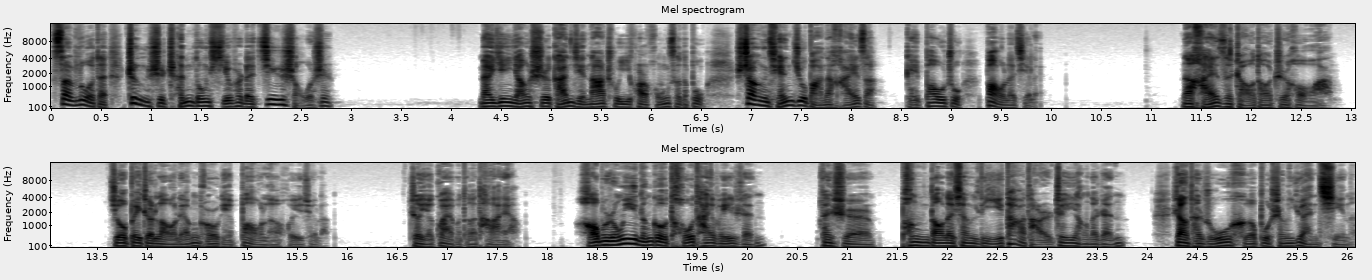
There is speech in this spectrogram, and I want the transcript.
散落的正是陈东媳妇的金首饰。那阴阳师赶紧拿出一块红色的布，上前就把那孩子给包住，抱了起来。那孩子找到之后啊，就被这老两口给抱了回去了。这也怪不得他呀，好不容易能够投胎为人，但是碰到了像李大胆这样的人，让他如何不生怨气呢？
